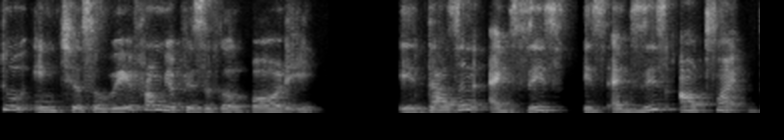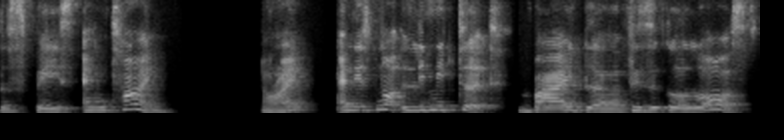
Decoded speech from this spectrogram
two inches away from your physical body, it doesn't exist. It exists outside the space and time. All right. And it's not limited by the physical laws.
